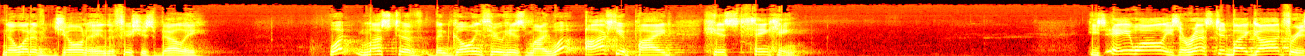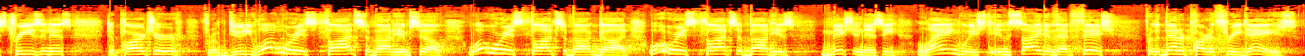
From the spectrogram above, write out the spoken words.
Now, what of Jonah in the fish's belly? What must have been going through his mind? What occupied his thinking? He's AWOL, he's arrested by God for his treasonous departure from duty. What were his thoughts about himself? What were his thoughts about God? What were his thoughts about his mission as he languished inside of that fish for the better part of three days?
